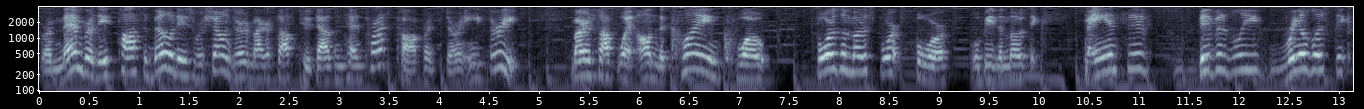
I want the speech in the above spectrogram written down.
Remember, these possibilities were shown during Microsoft's 2010 press conference during E3. Microsoft went on to claim, quote, Forza Motorsport 4 will be the most expansive, vividly realistic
